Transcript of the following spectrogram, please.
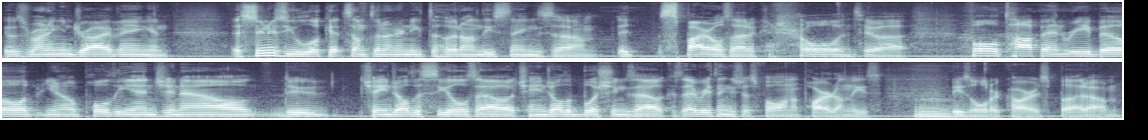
It was running and driving, and as soon as you look at something underneath the hood on these things, um, it spirals out of control into a full top end rebuild. You know, pull the engine out, do change all the seals out, change all the bushings out, because everything's just falling apart on these these older cars. But um,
